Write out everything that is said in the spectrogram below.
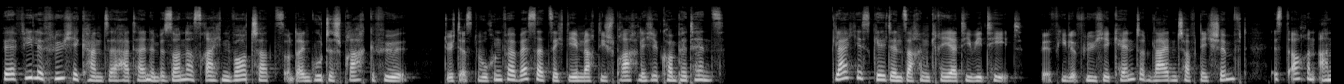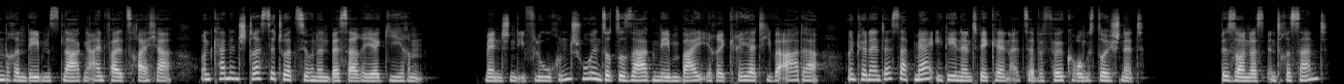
wer viele Flüche kannte, hatte einen besonders reichen Wortschatz und ein gutes Sprachgefühl. Durch das Fluchen verbessert sich demnach die sprachliche Kompetenz. Gleiches gilt in Sachen Kreativität. Wer viele Flüche kennt und leidenschaftlich schimpft, ist auch in anderen Lebenslagen einfallsreicher und kann in Stresssituationen besser reagieren. Menschen, die fluchen, schulen sozusagen nebenbei ihre kreative Ader und können deshalb mehr Ideen entwickeln als der Bevölkerungsdurchschnitt. Besonders interessant,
